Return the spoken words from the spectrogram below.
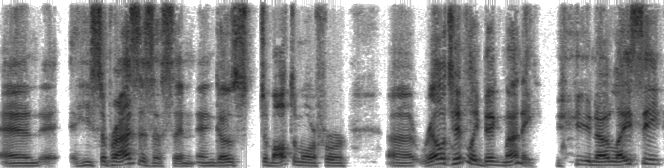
And he surprises us and, and goes to Baltimore for uh, relatively big money. you know, Lacy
